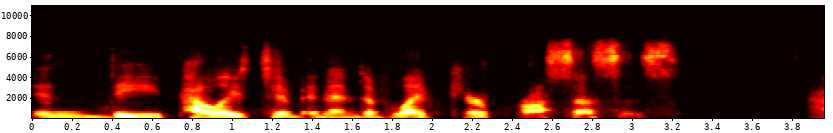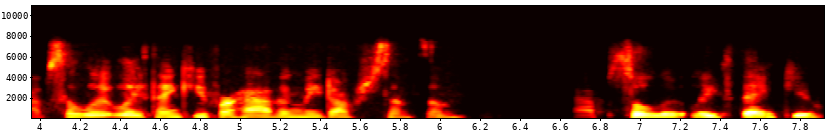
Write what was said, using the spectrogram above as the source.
in the palliative and end of life care processes. Absolutely. Thank you for having me, Dr. Simpson. Absolutely. Thank you.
